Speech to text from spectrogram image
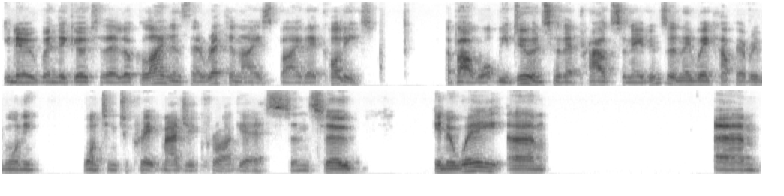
you know, when they go to their local islands, they're recognized by their colleagues about what we do. And so they're proud Sonevians and they wake up every morning wanting to create magic for our guests. And so, in a way, um, um,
